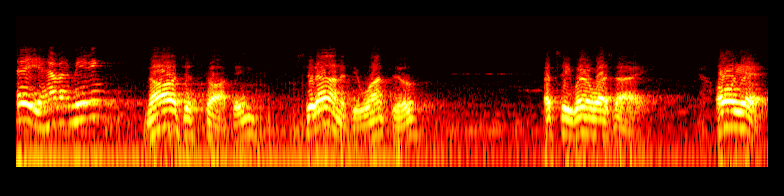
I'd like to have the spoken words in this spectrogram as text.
Hey, you having a meeting? No, just talking. Sit down if you want to. Let's see, where was I? Oh, yes.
